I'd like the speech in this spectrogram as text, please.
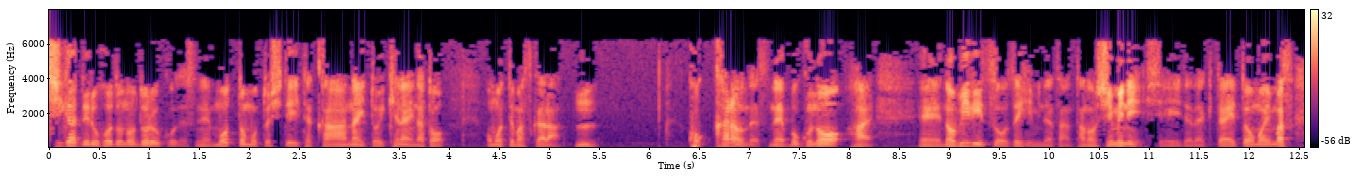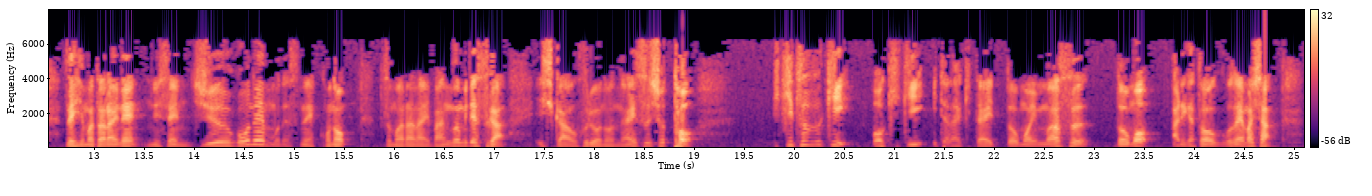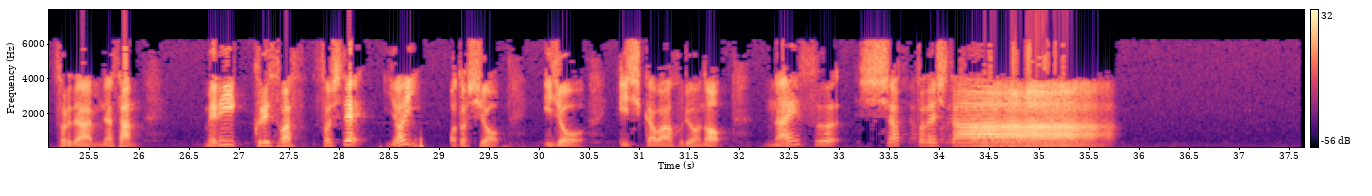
血が出るほどの努力をですね、もっともっとしていたかないといけないなと思ってますから、うん。こっからのですね、僕の、はい、えー、伸び率をぜひ皆さん楽しみにしていただきたいと思います。ぜひまた来年、2015年もですね、このつまらない番組ですが、石川不良のナイスショット、引き続きお聞きいただきたいと思います。どうもありがとうございました。それでは皆さん、メリークリスマス、そして良いお年を。以上、石川不良のナイスショットでした。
